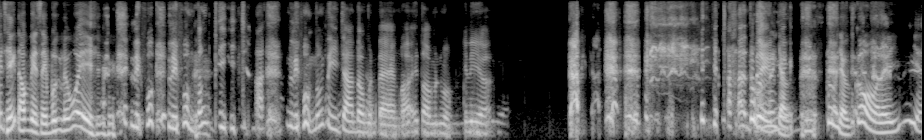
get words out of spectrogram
ม่เทคดาเมจใส่บึงเลยเว้ยหรือผมหรือผมต้องตีจานหรือผมต้องตีจานตอนมันแดงวะไอตอนมันแบบไอ้นี่อะจาน ตัวเด่นก็อย่างตัวอย่างโก้เลยเหี้ย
